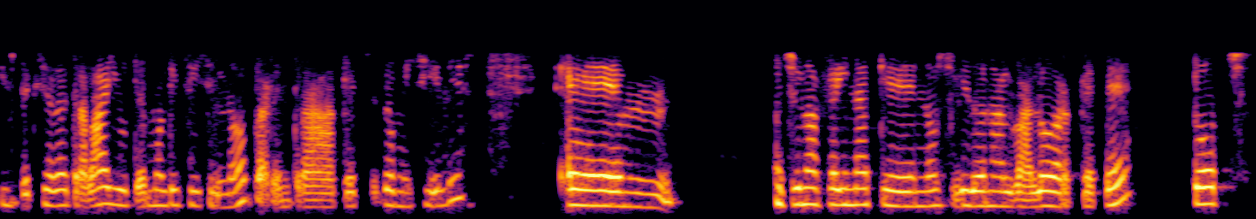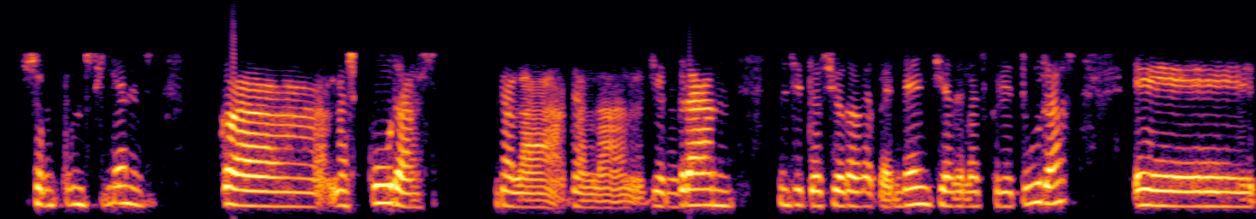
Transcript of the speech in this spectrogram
inspecció de treball ho té molt difícil no? per entrar a aquests domicilis. Eh, és una feina que no se li dona el valor que té. Tots som conscients que les cures de la, de la gent gran en situació de dependència de les criatures eh,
